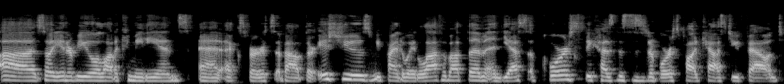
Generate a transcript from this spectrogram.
Uh, so I interview a lot of comedians and experts about their issues. We find a way to laugh about them. And yes, of course, because this is a divorce podcast, you found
